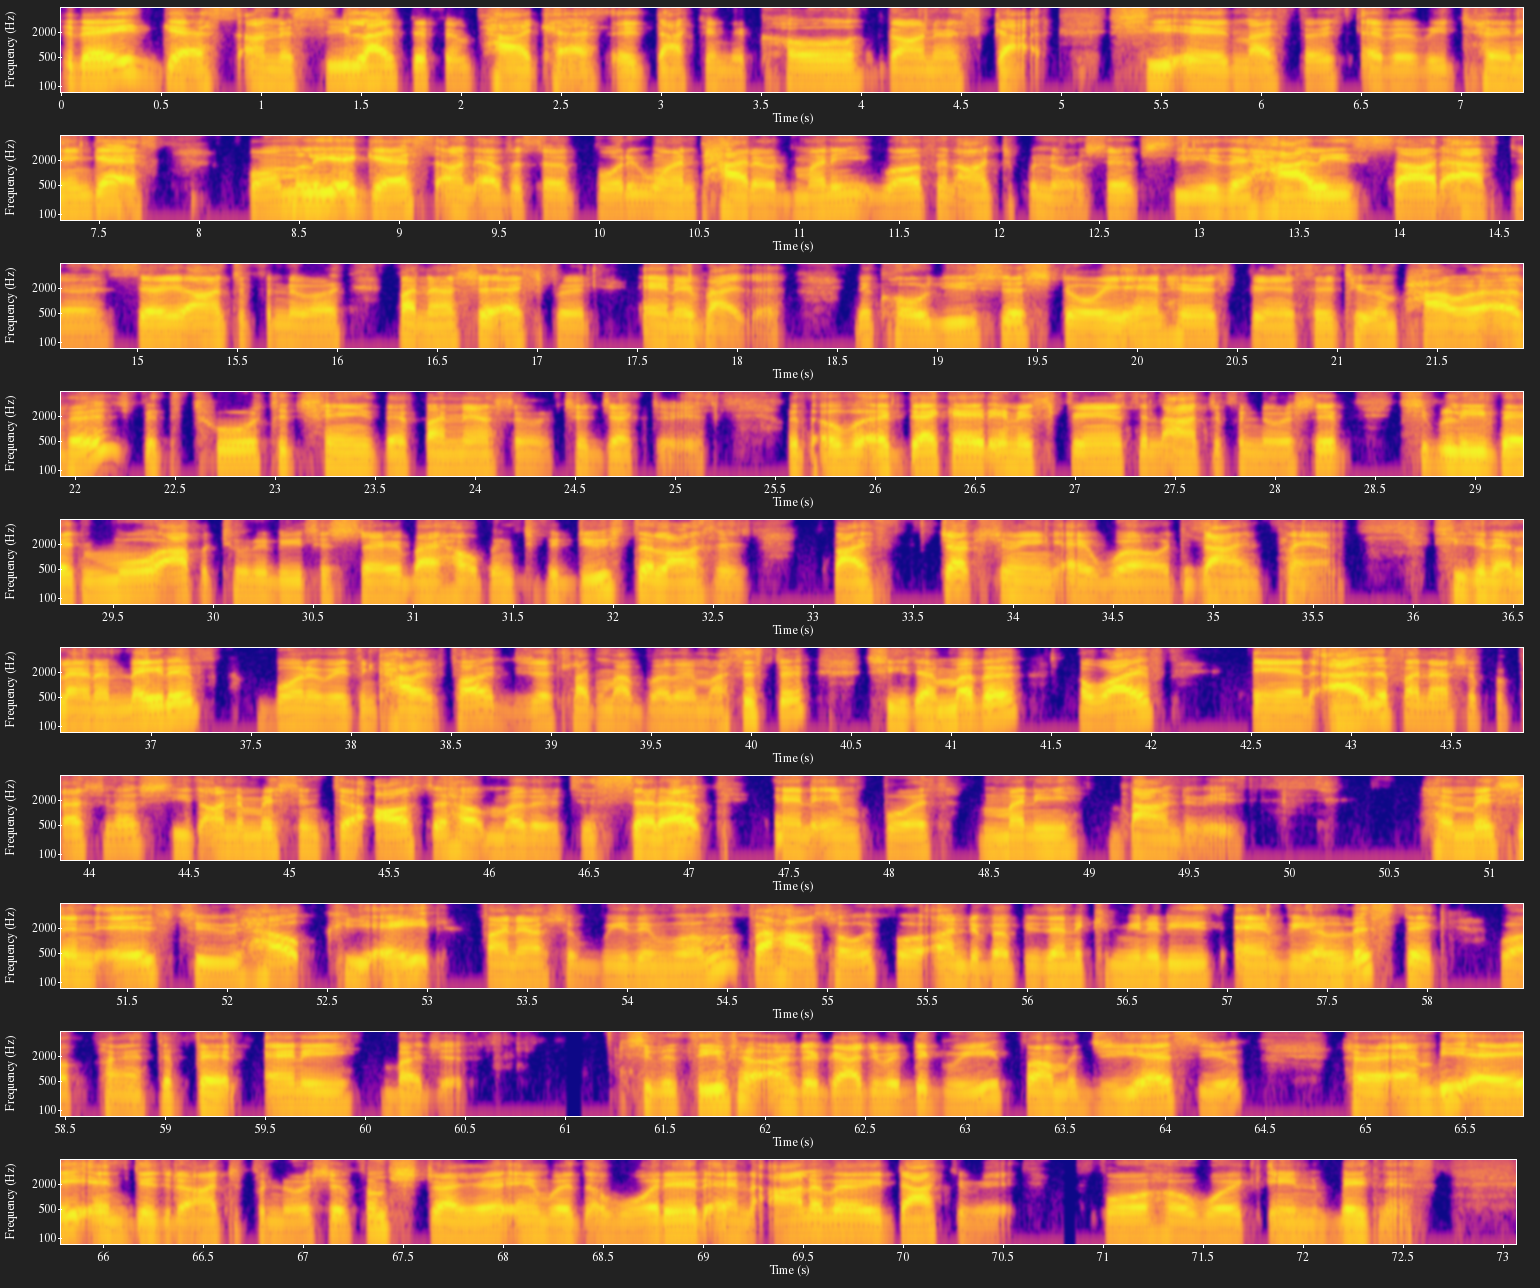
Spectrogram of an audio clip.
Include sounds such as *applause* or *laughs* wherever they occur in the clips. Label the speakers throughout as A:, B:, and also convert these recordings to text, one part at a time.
A: Today's guest on the See Life Different podcast is Dr. Nicole Garner Scott. She is my first ever returning guest formerly a guest on episode 41 titled Money, Wealth, and Entrepreneurship. She is a highly sought after serial entrepreneur, financial expert, and advisor. Nicole uses her story and her experiences to empower others with tools to change their financial trajectories. With over a decade in experience in entrepreneurship, she believes there's more opportunity to serve by helping to reduce the losses by structuring a well-designed plan. She's an Atlanta native born and raised in College Park, just like my brother and my sister. She's a mother, a wife, and as a financial professional, she's on a mission to also help mothers to set up and enforce money boundaries. Her mission is to help create financial breathing room for households for underrepresented communities and realistic wealth plans to fit any budget. She received her undergraduate degree from GSU, her MBA in digital entrepreneurship from Strayer, and was awarded an honorary doctorate for her work in business.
